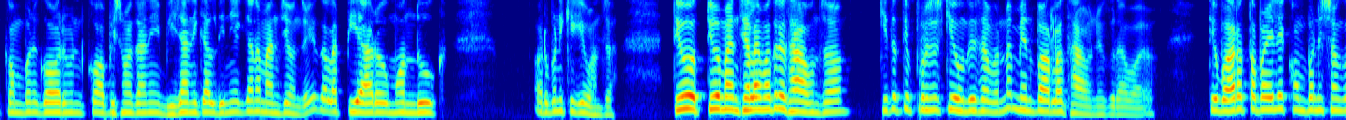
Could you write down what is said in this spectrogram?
कम्पनी गभर्मेन्टको अफिसमा जाने भिजा निकालिदिने एकजना मान्छे हुन्छ कि? त्यसलाई पिआरओ मन्दुक अरू पनि के के भन्छ? त्यो त्यो मान्छेलाई मात्रै थाहा हुन्छ। कि त त्यो प्रोसेस के हुँदैछ भनेर मेन पावरलाई थाहा हुने कुरा भयो। त्यो भएर तपाईँले कम्पनीसँग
